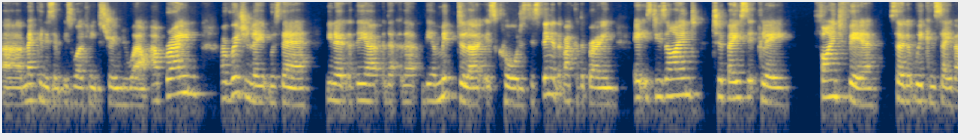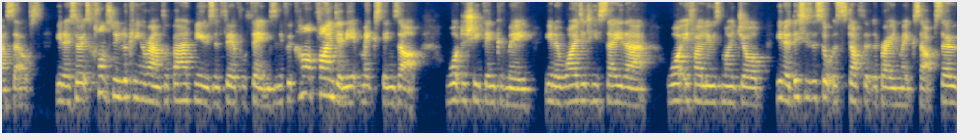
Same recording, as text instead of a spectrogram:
uh, mechanism is working extremely well. Our brain originally was there, you know, the, uh, the, the, the amygdala is called, it's this thing at the back of the brain. It is designed to basically find fear so that we can save ourselves. You know, so it's constantly looking around for bad news and fearful things. And if we can't find any, it makes things up. What does she think of me? You know, why did he say that? What if i lose my job? You know this is the sort of stuff that the brain makes up. So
